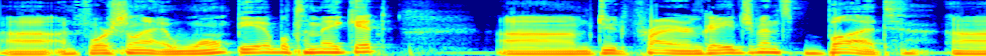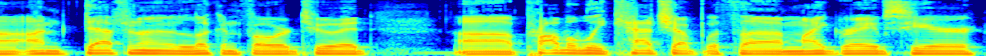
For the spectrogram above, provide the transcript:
Uh, unfortunately, I won't be able to make it um, due to prior engagements, but uh, I'm definitely looking forward to it. Uh, probably catch up with uh, Mike Graves here,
